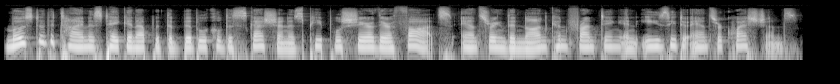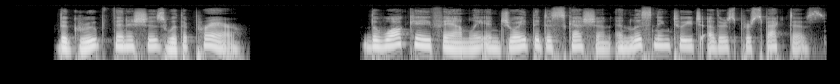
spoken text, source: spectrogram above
Most of the time is taken up with the biblical discussion as people share their thoughts, answering the non confronting and easy to answer questions. The group finishes with a prayer. The Wake family enjoyed the discussion and listening to each other's perspectives.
